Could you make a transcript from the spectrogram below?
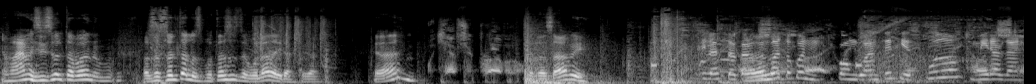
No mames, sí suelta, bueno. O sea, suelta los botazos de volada, mira, mira. ¿Ya? Se lo sabe. Si las toca algún vato con, con guantes y escudo, mira al Dani.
